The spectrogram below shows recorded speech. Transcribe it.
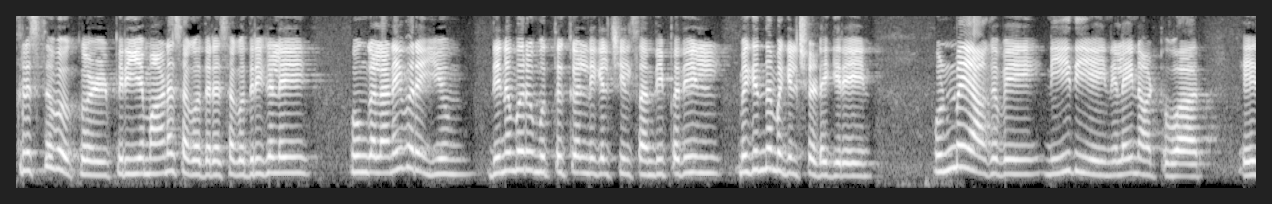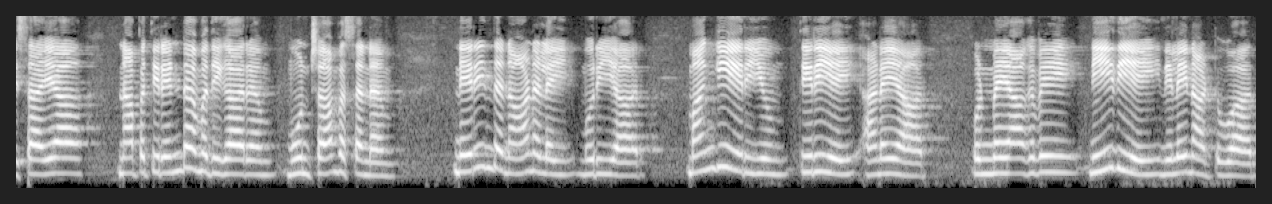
கிறிஸ்துவுக்குள் பிரியமான சகோதர சகோதரிகளே உங்கள் அனைவரையும் தினமொரு முத்துக்கள் நிகழ்ச்சியில் சந்திப்பதில் மிகுந்த மகிழ்ச்சி அடைகிறேன். உண்மையாகவே நீதியை நிலைநாட்டுவார். ஏசாயா நாற்பத்தி ரெண்டாம் அதிகாரம் மூன்றாம் வசனம். நெறிந்த நாணலை முறியார் மங்கி எறியும் திரியை அணையார். உண்மையாகவே நீதியை நிலைநாட்டுவார்.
